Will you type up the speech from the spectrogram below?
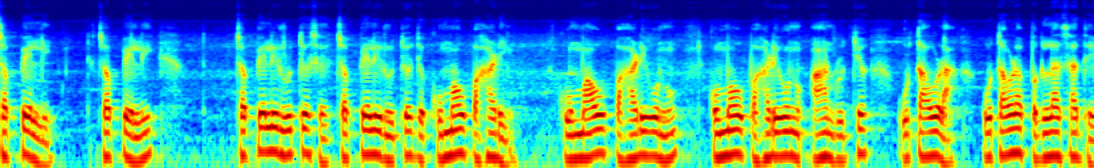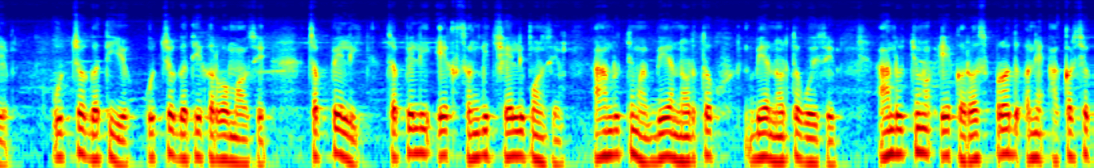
ચપેલી ચપેલી ચપેલી નૃત્ય છે. ચપેલી નૃત્ય જે કુમાઉ પહાડી, કુમાઉ પહાડીઓનું કુમાઉ પહાડીઓનું આ નૃત્ય ઉતાવળા ઉતાવળા પગલાં સાથે ઉચ્ચ ગતિએ ઉચ્ચ ગતિએ કરવામાં આવશે. ચપેલી ચપેલી એક સંગીત શૈલી પણ છે. આ નૃત્યમાં બે નર્તક બે નર્તક હોય છે. આ નૃત્યનો એક રસપ્રદ અને આકર્ષક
